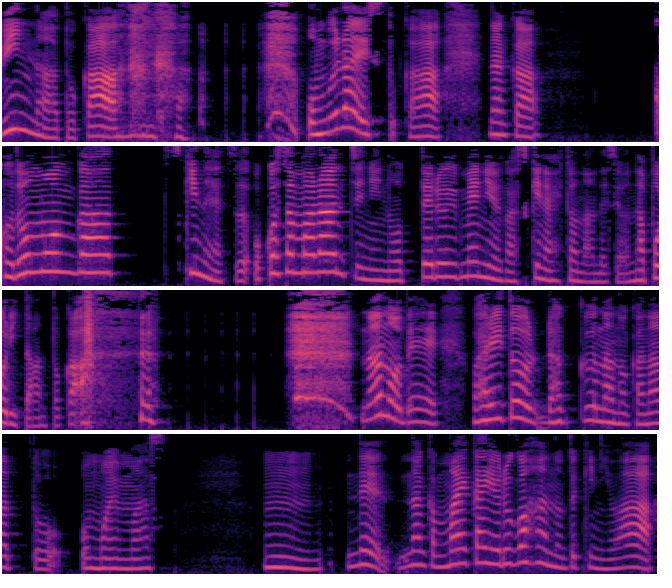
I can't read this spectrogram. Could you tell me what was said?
ウィンナーとか、なんか オムライスとか、なんか、子供が好きなやつ、お子様ランチに乗ってるメニューが好きな人なんですよ。ナポリタンとか なので、割と楽なのかなと思います。うん。で、なんか毎回夜ご飯の時には、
